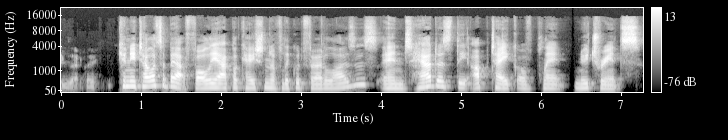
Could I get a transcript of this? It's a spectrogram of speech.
exactly. Can you tell us about foliar application of liquid fertilizers and how does the uptake of plant nutrients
